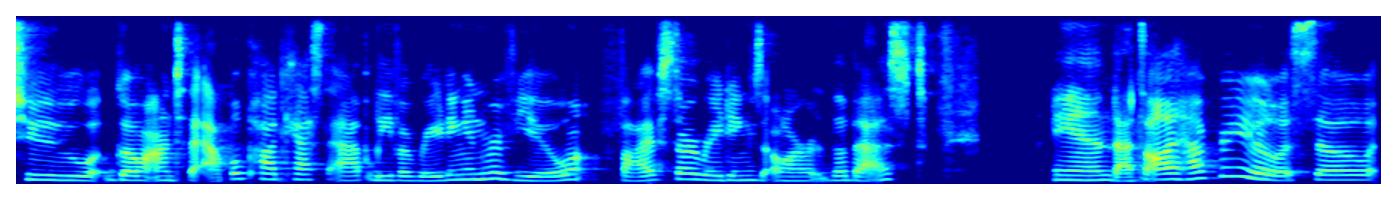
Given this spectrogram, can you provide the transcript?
to go onto the Apple Podcast app, leave a rating and review. Five star ratings are the best. And that's all I have for you. So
